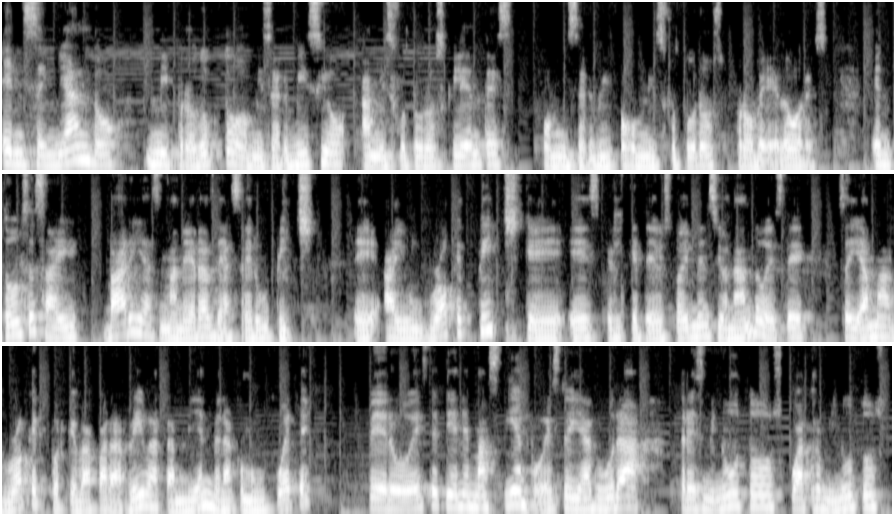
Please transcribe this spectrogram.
enseñando mi producto o mi servicio a mis futuros clientes o mis, futuros proveedores. Entonces hay varias maneras de hacer un pitch. Eh, hay un rocket pitch que es el que te estoy mencionando. Este se llama rocket porque va para arriba también, verá como un cohete. Pero este tiene más tiempo. Este ya dura tres minutos, cuatro minutos.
